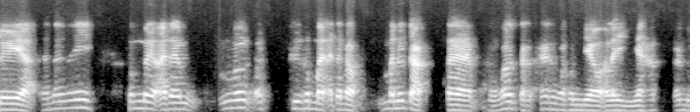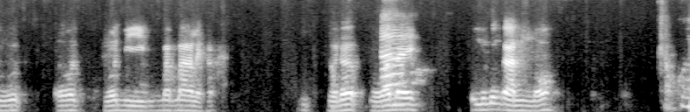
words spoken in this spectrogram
เลยอะทั้งที่คนใหม่อาจจะไม่คือคนใหม่อาจจะแบบไม่รู้จักแต่ผมก็รู้จักแค่คนคนเดียวอะไรอย่างเงี้ยครับก็รู้เออถือว่าดีมากๆเลยครับเหมือนว่าผมว่าได้รู้ร่วมกันเนาะขอบคุณ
